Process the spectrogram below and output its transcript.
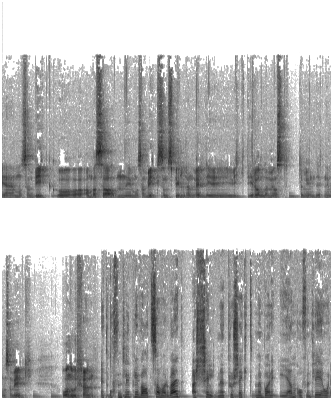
eh, Mosambik og ambassaden i Mosambik, som spiller en veldig viktig rolle med å støtte myndighetene i Mosambik og Norfund. Et offentlig-privat samarbeid er sjelden et prosjekt med bare én offentlig og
